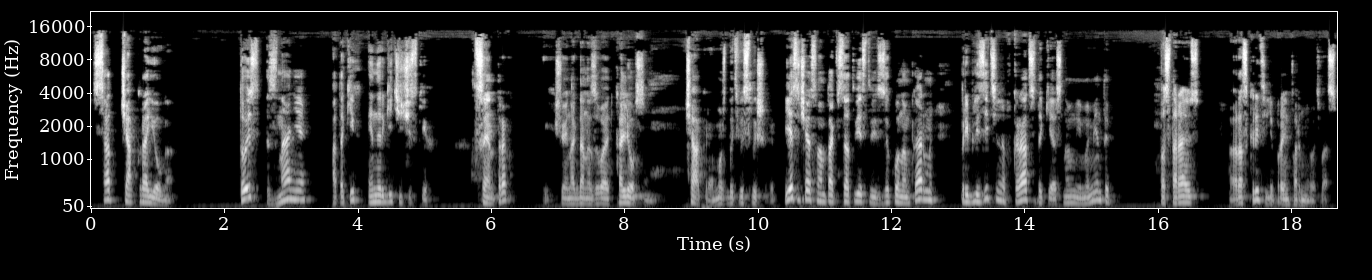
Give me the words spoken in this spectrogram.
сад-чакра-йога. То есть знание о таких энергетических центрах, их еще иногда называют колесами, чакра, может быть вы слышали. Я сейчас вам так в соответствии с законом кармы приблизительно вкратце такие основные моменты постараюсь раскрыть или проинформировать вас.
